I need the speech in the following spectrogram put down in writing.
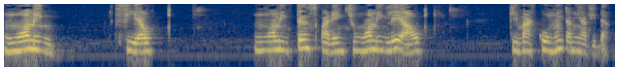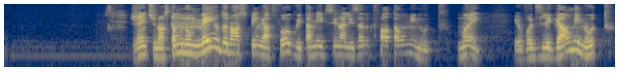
Um homem fiel, um homem transparente, um homem leal, que marcou muito a minha vida. Gente, nós estamos no meio do nosso pinga-fogo e está me sinalizando que falta um minuto. Mãe, eu vou desligar um minuto.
